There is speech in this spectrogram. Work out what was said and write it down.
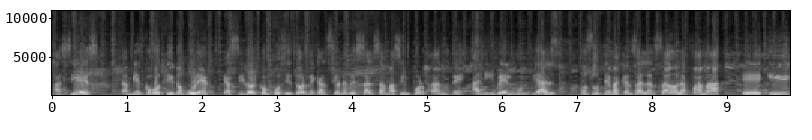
Así es. También como Tito Curet, que ha sido el compositor de canciones de salsa más importante a nivel mundial, con sus temas que han lanzado a la fama eh, y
